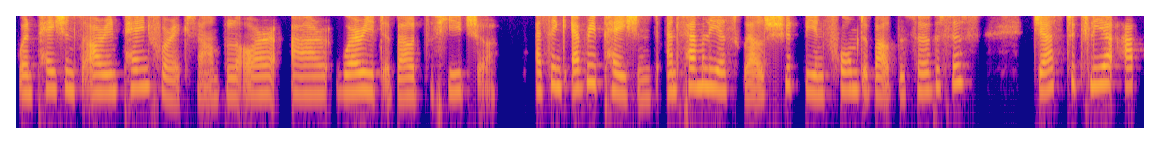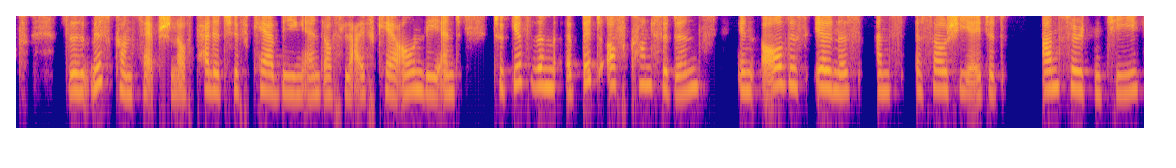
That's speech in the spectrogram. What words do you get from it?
when patients are in pain, for example, or are worried about the future. I think every patient and family as well should be informed about the services just to clear up the misconception of palliative care being end of life care only and to give them a bit of confidence in all this illness and associated uncertainty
